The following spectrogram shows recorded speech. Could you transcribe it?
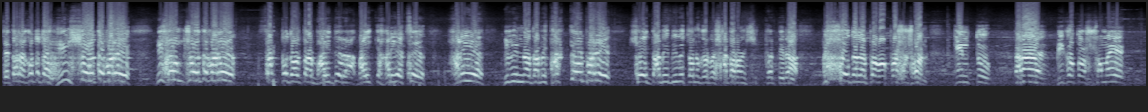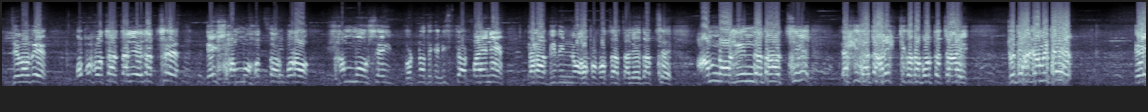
যে তারা কতটা হিংস্র হতে পারে, নৃশংস হতে পারে। ছাত্রদল তার ভাইদের, ভাইকে হারিয়েছে, হারিয়ে বিভিন্ন দাবি থাকতেই পারে। সেই দাবি বিবেচনা করবে সাধারণ শিক্ষার্থীরা বিশ্ববিদ্যালয় প্র- প্রশাসন। কিন্তু তারা বিগত সময়ে যেভাবে অপপ্রচার চালিয়ে যাচ্ছে এই সাম্য হত্যার পরও সাম্য সেই ঘটনা থেকে নিস্তার পায়নি। তারা বিভিন্ন অপপ্রচার চালিয়ে যাচ্ছে। আমরা নিন্দা জানাচ্ছি। একই সাথে আরেকটি কথা বলতে চাই। যদি আগামীতে এই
